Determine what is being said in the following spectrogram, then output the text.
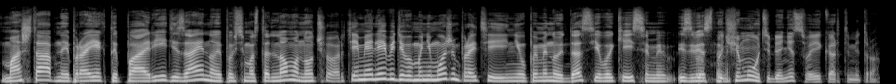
масштабные проекты по редизайну и по всему остальному, ну что, Артемия Лебедева мы не можем пройти и не упомянуть, да, с его кейсами известными. Почему у тебя нет своей карты метро?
